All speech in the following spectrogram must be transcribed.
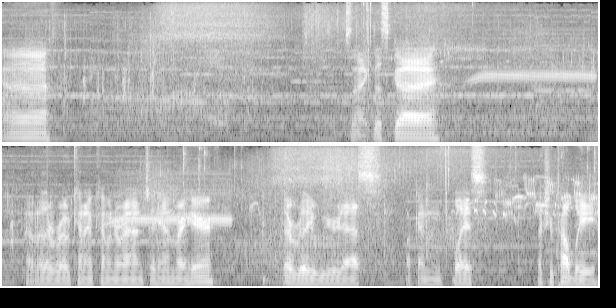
Uh... Something like this guy. Have another road kind of coming around to him right here. They're a really weird-ass fucking place. Actually, probably...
